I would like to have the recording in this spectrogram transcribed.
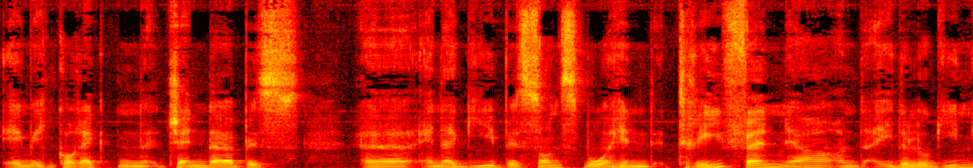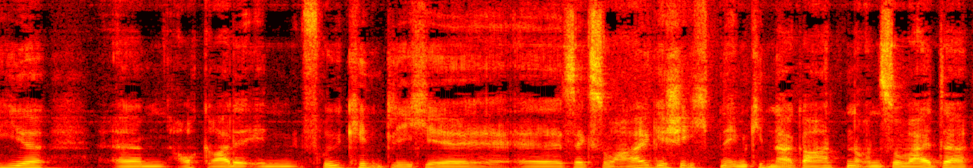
irgendwelchen korrekten Gender bis äh, Energie bis sonst wohin triefen, ja, und Ideologien hier ähm, auch gerade in frühkindliche äh, Sexualgeschichten im Kindergarten und so weiter.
